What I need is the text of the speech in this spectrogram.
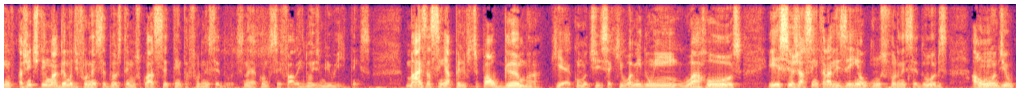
tem- a gente tem uma gama de fornecedores, temos quase 70 fornecedores, né? Quando você fala em 2 mil itens. Mas assim, a principal gama, que é, como eu disse aqui, o amendoim, o arroz, esse eu já centralizei em alguns fornecedores, aonde eu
